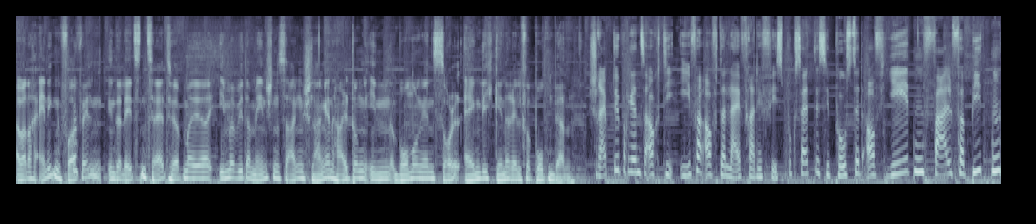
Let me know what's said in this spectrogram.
Aber nach einigen Vorfällen in der letzten Zeit hört man ja immer wieder Menschen sagen, Schlangenhaltung in Wohnungen soll eigentlich generell verboten werden. Schreibt übrigens auch die Eva auf der Live-Radio-Facebook-Seite. Sie postet auf jeden Fall verbieten.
